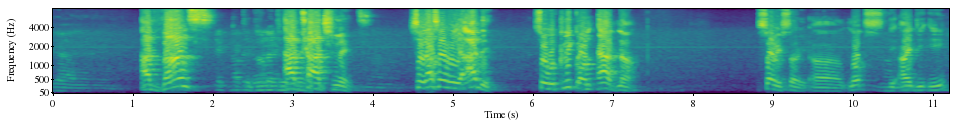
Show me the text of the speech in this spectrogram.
yeah, yeah. advanced Technology. Technology. attachment. So that's what we're adding. So we click on add now. Sorry, sorry, uh, not the IDE.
